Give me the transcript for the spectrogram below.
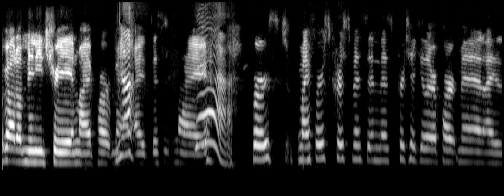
got a mini tree in my apartment. Yeah. I, this is my Yeah. first my first Christmas in this particular apartment. I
